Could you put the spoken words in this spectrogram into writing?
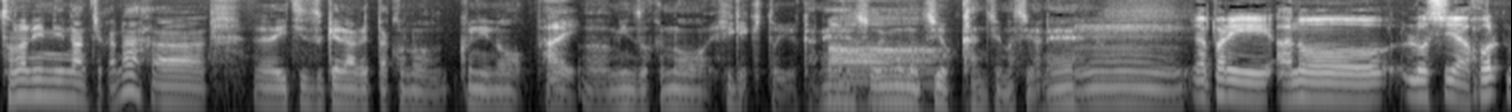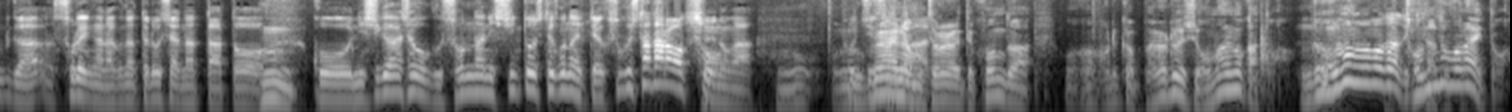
隣になんていうかな、あ位置づけられたこの国の、はい。うん民族の悲劇というかねそういうものを強く感じますよね。うん。やっぱり、あの、ロシアほが、ソ連がなくなってロシアになった後、うん。こう、西側諸国そんなに浸透してこないって約束しただろうっていうのが、ウクライナも取られて、今度は、ああれか、ベラルーシ、お前もかと。どうもどうもだってきとんでもないと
